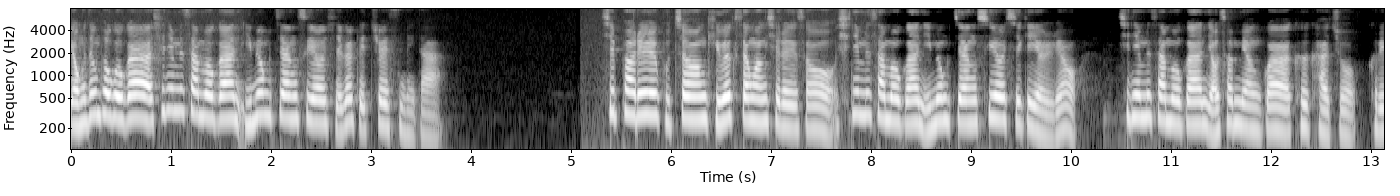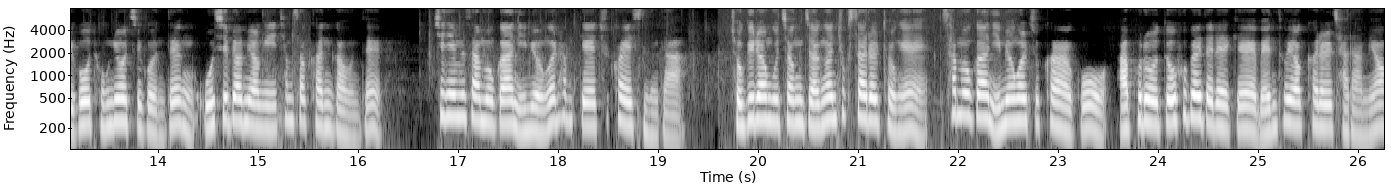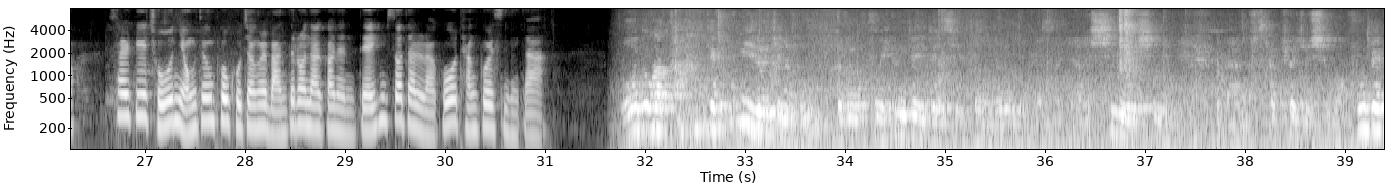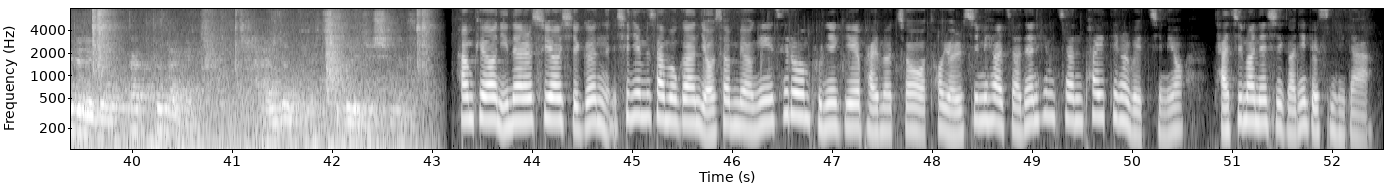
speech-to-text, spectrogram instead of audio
영등포구가 신임 사무관 임용장 수여식을 개최했습니다. 18일 구청 기획상황실에서 신임 사무관 임용장 수여식이 열려 신임 사무관 6명과 그 가족, 그리고 동료 직원 등 50여 명이 참석한 가운데 신임 사무관 임용을 함께 축하했습니다. 조기령 구청장은 축사를 통해 사무관 임용을 축하하고 앞으로도 후배들에게 멘토 역할을 잘하며 살기 좋은 영등포 고정을 만들어 나가는 데 힘써달라고 당부했습니다. 모두가 다 함께 꿈이 이루어지는 그런 구행정이 될 수 있도록 여러분께서 열심히 열심히 어, 살펴주시고 후배들에게 따뜻하게 잘좀 지도해 주시면서 한편 이날 수여식은 신임 사무관 6명이 새로운 분위기에 발맞춰 더 열심히 하자는 힘찬 파이팅을 외치며 다짐하는 시간이 됐습니다.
